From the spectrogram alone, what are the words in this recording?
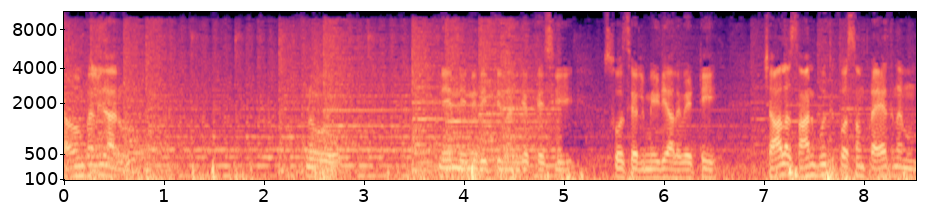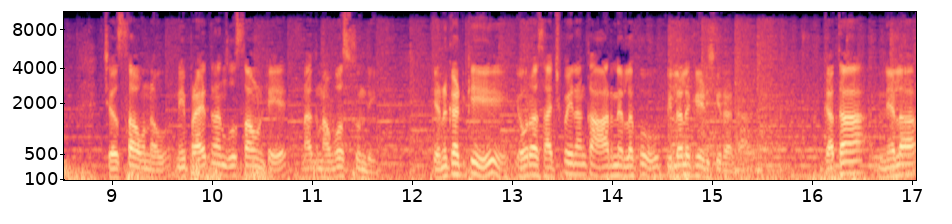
కవంపల్లి గారు నువ్వు నేను నిన్ను తిట్టిందని చెప్పేసి సోషల్ మీడియాలో పెట్టి చాలా సానుభూతి కోసం ప్రయత్నం చేస్తూ ఉన్నావు. నీ ప్రయత్నం చూస్తూ ఉంటే నాకు నవ్వొస్తుంది వెనకటికి ఎవరో చచ్చిపోయినాక ఆరు నెలలకు పిల్లలకి ఏడిచిరట గత నెల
